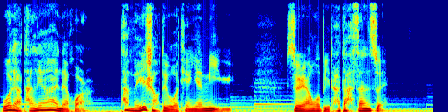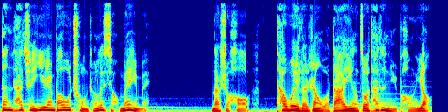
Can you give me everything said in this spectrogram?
我俩谈恋爱那会儿，他没少对我甜言蜜语。虽然我比他大三岁，但他却依然把我宠成了小妹妹。那时候，他为了让我答应做他的女朋友，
